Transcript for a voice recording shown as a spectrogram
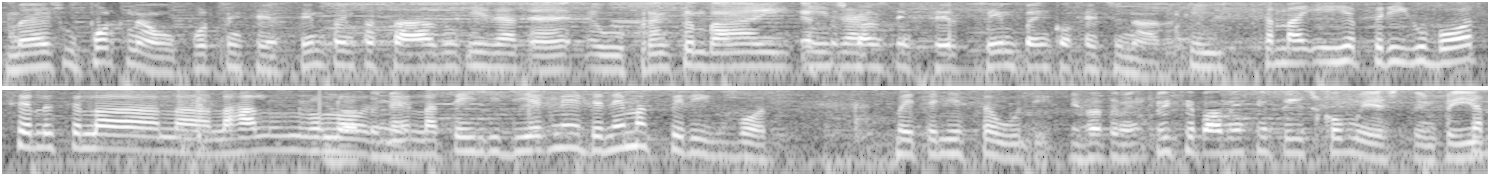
Mas o porco não, o porco tem que ser sempre bem passado, eh, o frango também, essas Exato. carnes têm que ser sempre bem confeccionadas. Sim. Também e é perigo bot se ela se ela la la halo lolos, Exatamente. né? Ela tem de dia? De nem mais perigo bot. Ter saúde. Exatamente, principalmente em países como este, em países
